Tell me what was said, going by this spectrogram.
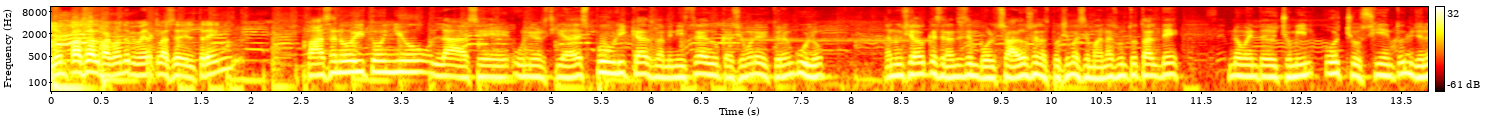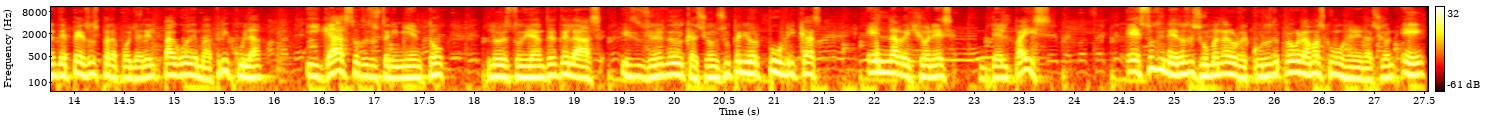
¿Quién pasa al vagón de primera clase del tren? Pasan hoy, Toño, las eh, universidades públicas, la ministra de Educación, María Victoria Angulo, ha anunciado que serán desembolsados en las próximas semanas un total de 98.800 millones de pesos para apoyar el pago de matrícula y gastos de sostenimiento de los estudiantes de las instituciones de educación superior públicas en las regiones del país. Estos dineros se suman a los recursos de programas como Generación E,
